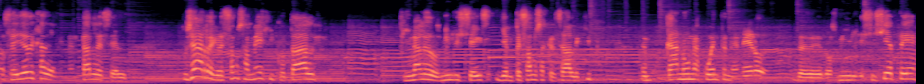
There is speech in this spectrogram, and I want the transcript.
o sea, ya deja de alimentarles el, pues ya regresamos a México, tal, finales de 2016 y empezamos a crecer al equipo. Gano una cuenta en enero de 2017,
